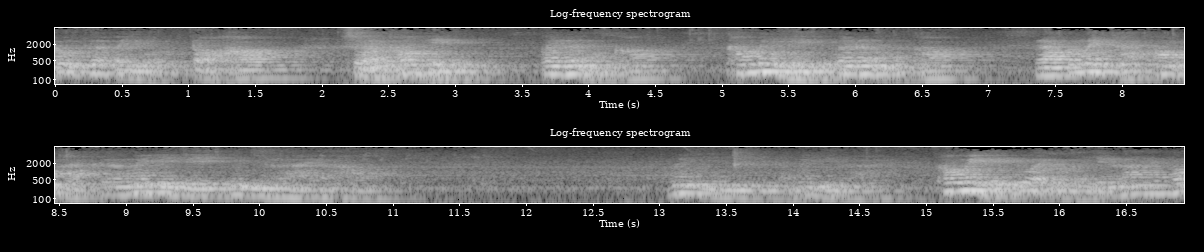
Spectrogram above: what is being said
พูดเพื่อประโยชน์ต่อเขา ส่วนเขาเห็นก็เรื่องของเขาเขาไม่เห็นก็เรื่องของเขา เราก็ไม่ขาดข้องขาดเครื่องไม่ยินดีไม่ยินร้ายกับเขา ไม่ยินดีแต่ไม่ยินร้ายเขาไม่เห็นด้วยก็ไม่ยินร้ายเขา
